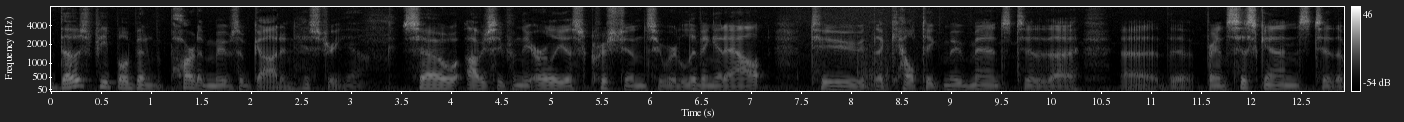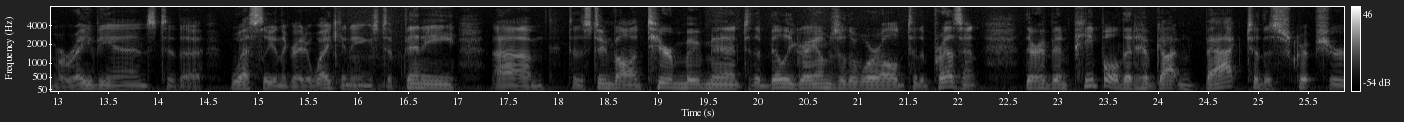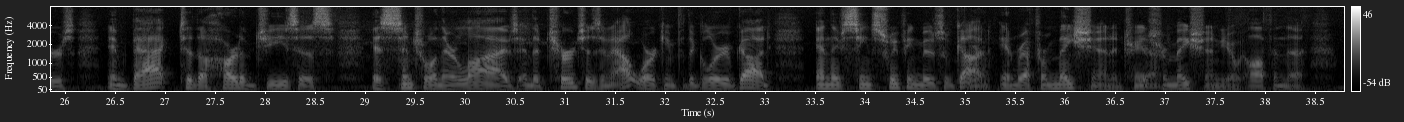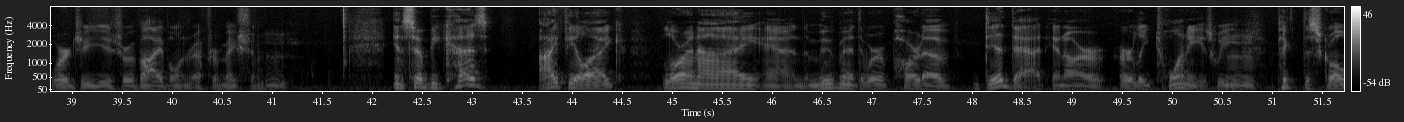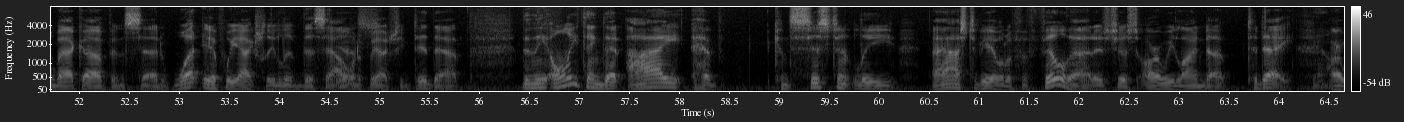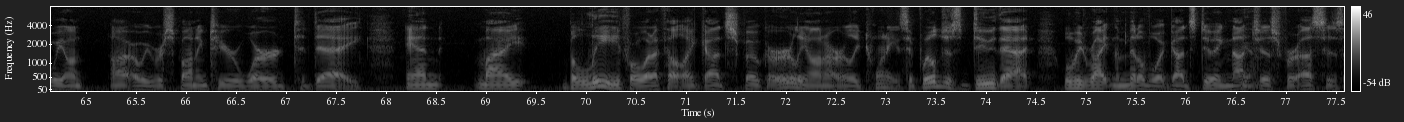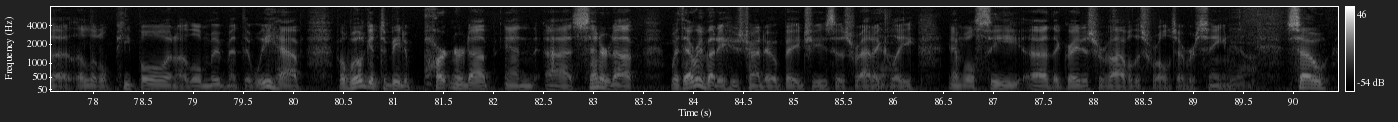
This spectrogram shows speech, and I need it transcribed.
Those people have been part of moves of God in history. Yeah. So, obviously, from the earliest Christians who were living it out to the Celtic movements, to the uh, the Franciscans, to the Moravians, to the Wesley and the Great Awakenings, to Finney, um, to the student volunteer movement, to the Billy Grahams of the world, to the present, there have been people that have gotten back to the scriptures and back to the heart of Jesus as central in their lives, and the church is an outworking for the glory of God. And they've seen sweeping moves of God in reformation and transformation. You know, often the words you use, revival and reformation. Mm. And so, because I feel like Laura and I and the movement that we're a part of did that in our early 20s, we picked the scroll back up and said, What if we actually lived this out? What if we actually did that? Then the only thing that I have consistently asked to be able to fulfill that is just are we lined up today? Yeah. Are we on? Uh, are we responding to your word today? And my belief, or what I felt like God spoke early on our early 20s, if we'll just do that, we'll be right in the middle of what God's doing, not Yeah. just for us as a, a little people and a little movement that we have, but we'll get to be partnered up and uh, centered up with everybody who's trying to obey Jesus radically, and we'll see uh, the greatest revival this world's ever seen. Yeah. So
